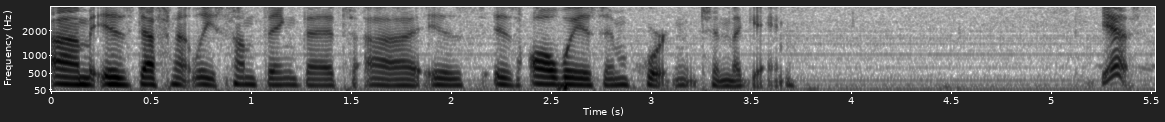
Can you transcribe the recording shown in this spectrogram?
um, is definitely something that uh, is is always important in the game. Yes.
